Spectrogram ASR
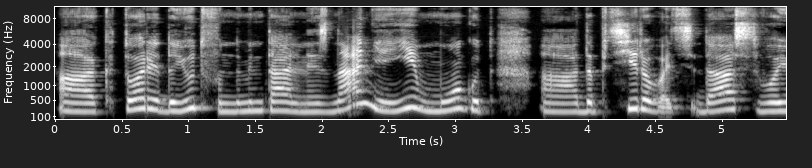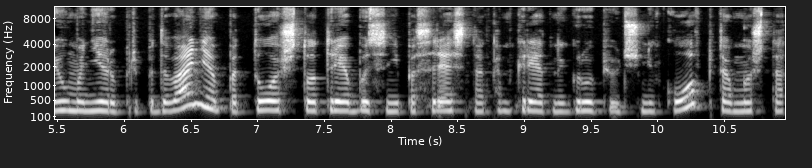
а, которые дают фундаментальные знания и могут а, адаптировать да, свою манеру преподавания под то, что требуется непосредственно конкретной группе учеников, потому что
